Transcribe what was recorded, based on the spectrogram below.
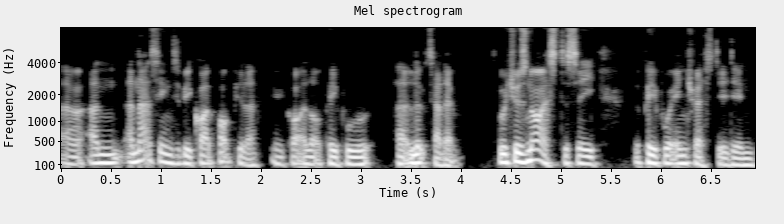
uh, and and that seemed to be quite popular. You know, quite a lot of people uh, looked at it, which was nice to see that people were interested in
